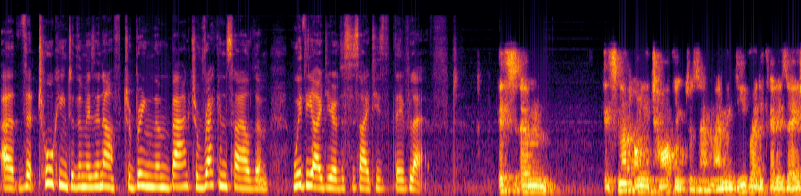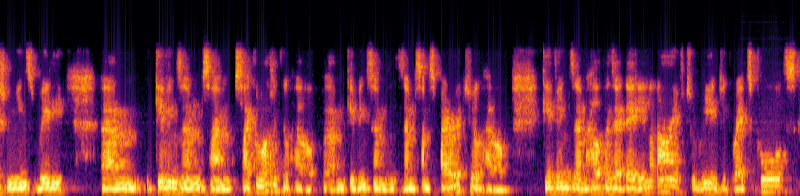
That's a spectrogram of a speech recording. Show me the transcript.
uh, that talking to them is enough to bring them back, to reconcile them with the idea of the societies that they've left? It's um, it's not only talking to them. I mean, de-radicalization means really um, giving them some psychological help, um, giving some, them some spiritual help, giving them help in their daily life to reintegrate schools,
